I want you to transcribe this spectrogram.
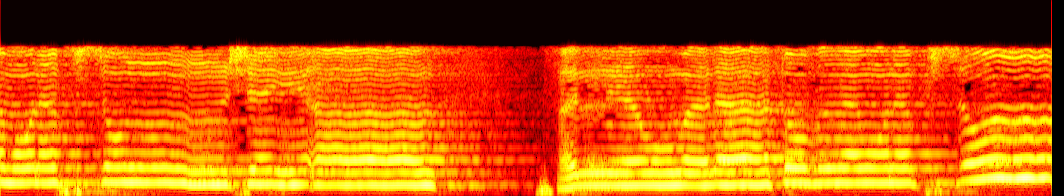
تظلم نفس شيئا فاليوم لا تظلم نفس شيئا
